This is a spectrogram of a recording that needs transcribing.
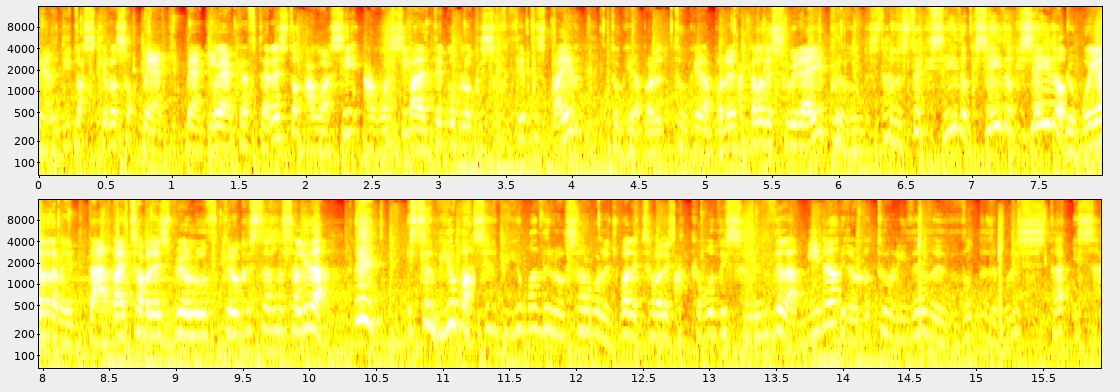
maldito asqueroso Ve aquí, ve aquí Voy a craftear esto, hago así, hago así Vale, tengo bloques suficientes para ir Tengo que ir a poner, tengo que ir a poner Acabo de subir ahí, pero ¿dónde está? ¿Dónde está? ¿Qué se ha ido? ¿Qué se ha ido? ¿Qué se ha ido? Lo voy a reventar Vale, chavales, veo luz Creo que esta es la salida ¡Eh! Es el bioma Es el bioma de los árboles Vale, chavales Acabo de salir de la mina Pero no tengo ni idea de dónde demonios está esa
